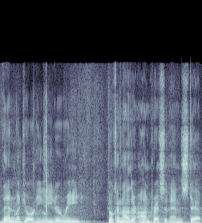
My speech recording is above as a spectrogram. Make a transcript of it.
then Majority Leader Reid, took another unprecedented step.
